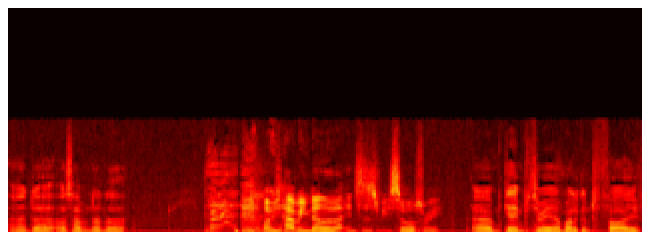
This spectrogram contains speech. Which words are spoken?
and uh, I was having none of that. I was having none of that instant speed sorcery. Um, game three, I mulliganed to five,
